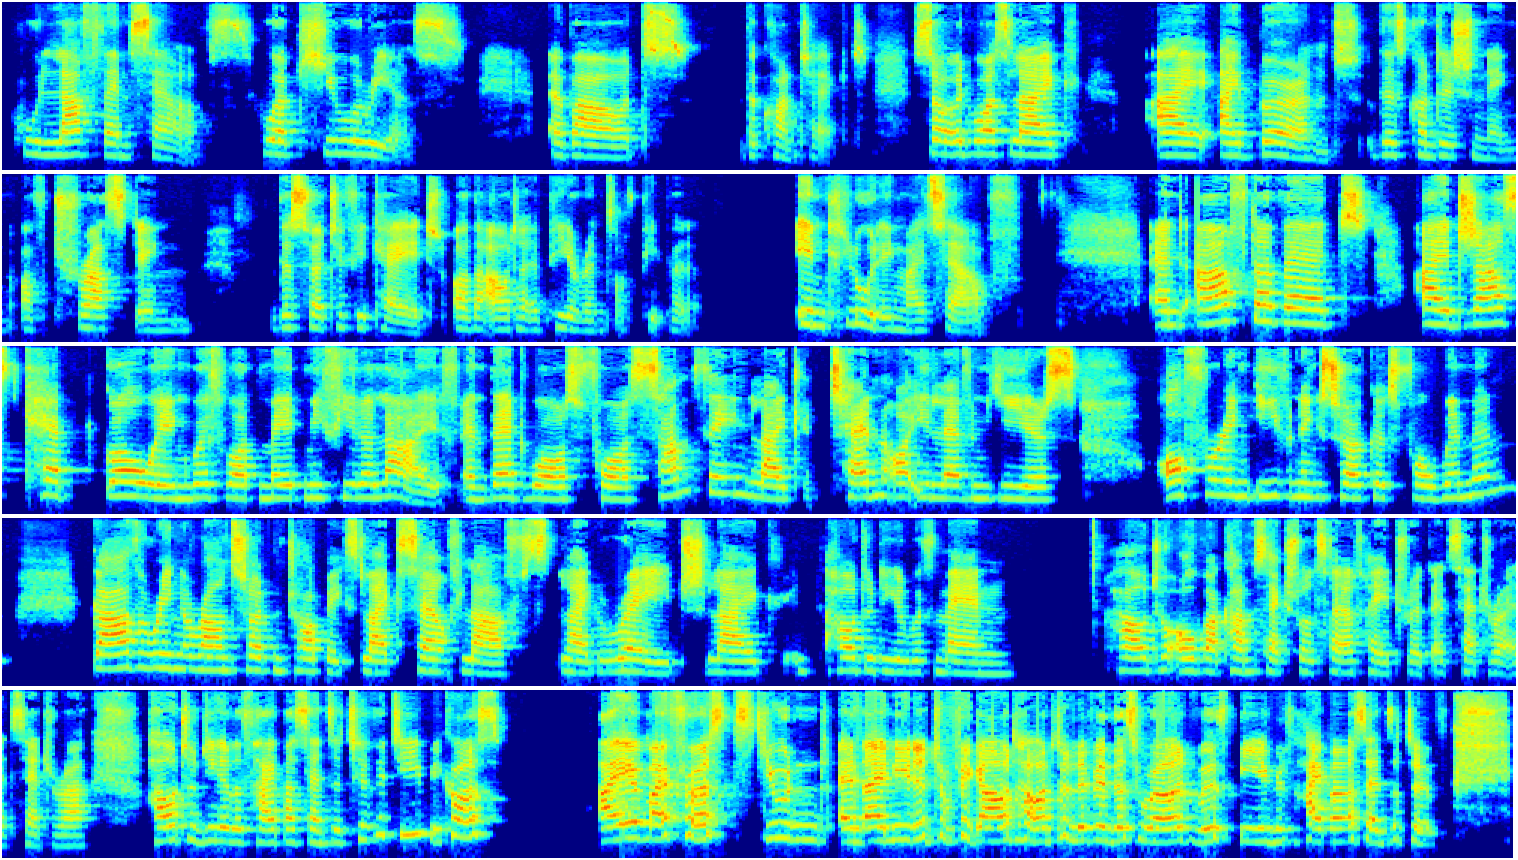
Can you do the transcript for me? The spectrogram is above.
who love themselves, who are curious about the contact. So it was like I I burned this conditioning of trusting the certificate or the outer appearance of people, including myself. And after that, I just kept going with what made me feel alive. And that was for something like 10 or 11 years offering evening circles for women gathering around certain topics like self-love like rage like how to deal with men how to overcome sexual self-hatred etc etc how to deal with hypersensitivity because I am my first student and I needed to figure out how to live in this world with being hypersensitive.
